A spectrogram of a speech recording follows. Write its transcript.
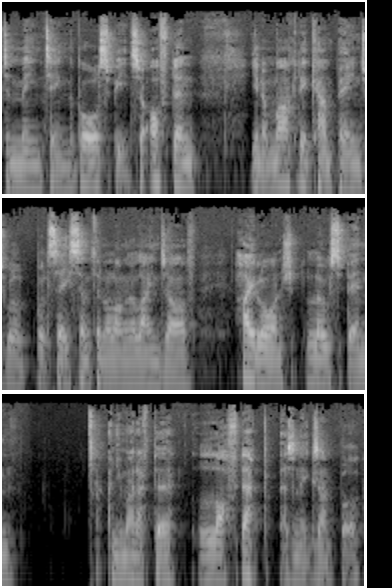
to maintain the ball speed. So often, you know, marketing campaigns will, will say something along the lines of high launch, low spin, and you might have to loft up as an example,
